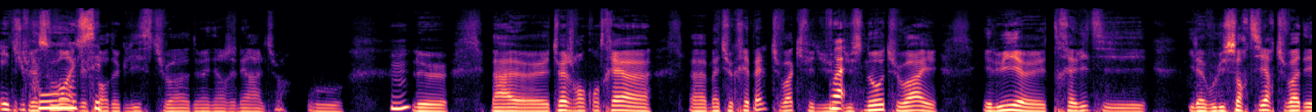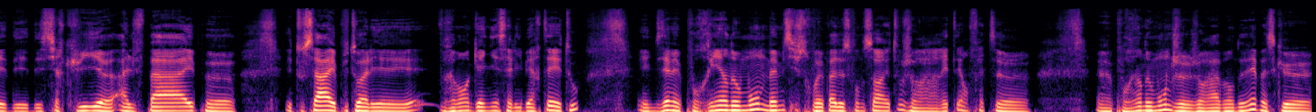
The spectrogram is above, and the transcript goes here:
et tu du l'as coup, souvent avec les sports de glisse, tu vois, de manière générale, tu vois. Ou Hmm. le, bah, euh, tu vois, je rencontrais euh, euh, Mathieu Crépel, tu vois, qui fait du, Ouais. du snow, tu vois, et, et lui, euh, très vite, il, il a voulu sortir, tu vois, des, des, des circuits euh, half-pipe euh, et tout ça, et plutôt aller vraiment gagner sa liberté et tout. Et il me disait, mais pour rien au monde, même si je trouvais pas de sponsor et tout, j'aurais arrêté en fait. euh, euh, pour rien au monde, j'aurais abandonné parce que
